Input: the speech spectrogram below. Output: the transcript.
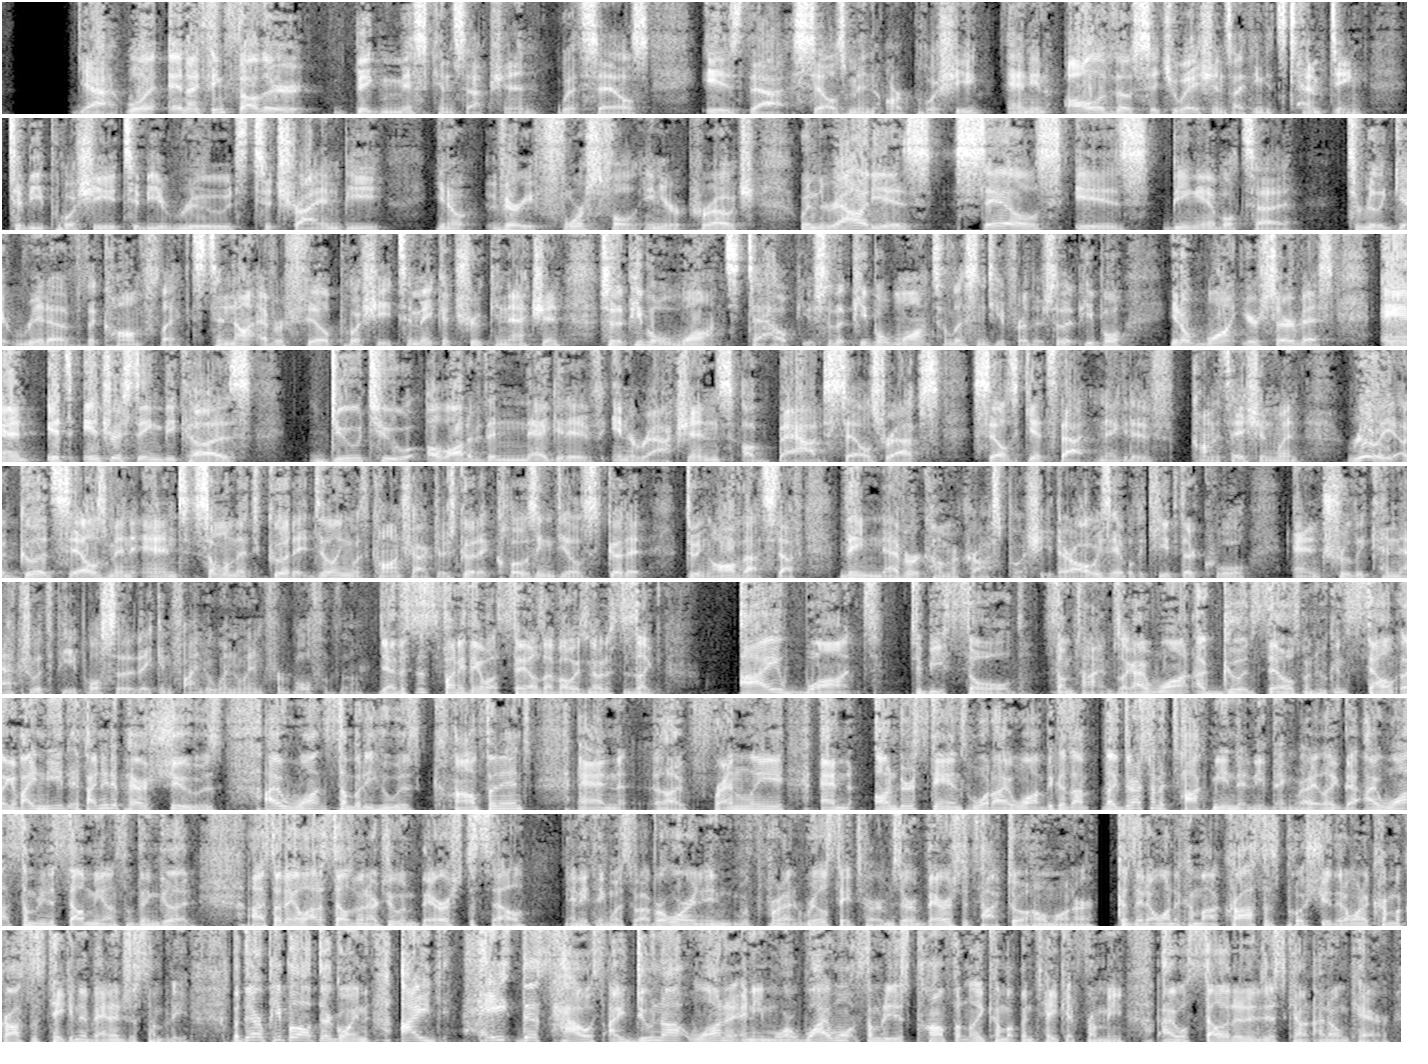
Yeah. Well, and I think the other big misconception with sales is that salesmen are pushy. And in all of those situations, I think it's tempting to be pushy, to be rude, to try and be, you know, very forceful in your approach. When the reality is sales is being able to to really get rid of the conflict, to not ever feel pushy, to make a true connection so that people want to help you, so that people want to listen to you further, so that people, you know, want your service. And it's interesting because due to a lot of the negative interactions of bad sales reps, sales gets that negative connotation when really a good salesman and someone that's good at dealing with contractors, good at closing deals, good at doing all of that stuff, they never come across pushy. They're always able to keep their cool and truly connect with people so that they can find a win-win for both of them. Yeah, this is funny thing about sales I've always noticed is like I want to be sold sometimes. Like I want a good salesman who can sell like if I need if I need a pair of shoes, I want somebody who is confident and like friendly and understands what I want because I'm like they're not trying to talk me into anything, right? Like that I want somebody to sell me on something good. Uh, so I think a lot of salesmen are too embarrassed to sell anything whatsoever, or in, in real estate terms, they're embarrassed to talk to a homeowner because they don't want to come across as pushy. They don't want to come across as taking advantage of somebody. But there are people out there going, I hate this house. I do not want it anymore. Why won't somebody just confidently come up and take it from me? I will sell it at a discount. I don't care.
